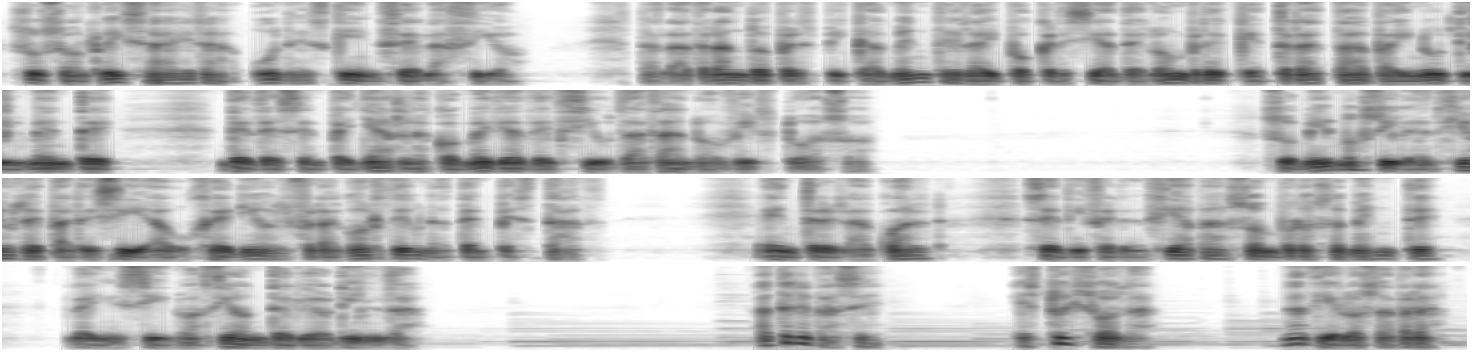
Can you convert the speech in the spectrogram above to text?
Su sonrisa era un esquince lacio, taladrando perspicazmente la hipocresía del hombre que trataba inútilmente de desempeñar la comedia del ciudadano virtuoso. Su mismo silencio le parecía a Eugenio el fragor de una tempestad, entre la cual se diferenciaba asombrosamente la insinuación de Leonilda. «Atrévase, estoy sola, nadie lo sabrá».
